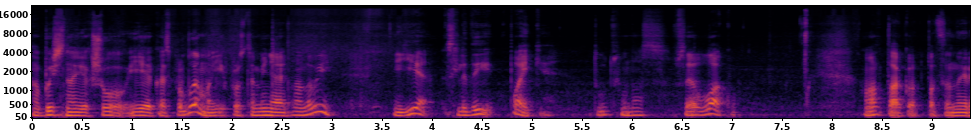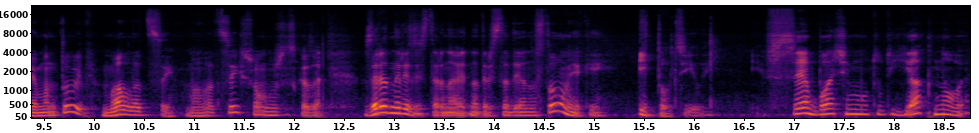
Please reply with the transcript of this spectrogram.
обично, якщо є якась проблема, їх просто міняють на новий. І є сліди пайки. Тут у нас все в лаку. От так от пацани ремонтують. Молодці. Молодці, що можу сказати. Зарядний резистор навіть на 390 Ом який, і то цілий. І все бачимо тут як нове.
